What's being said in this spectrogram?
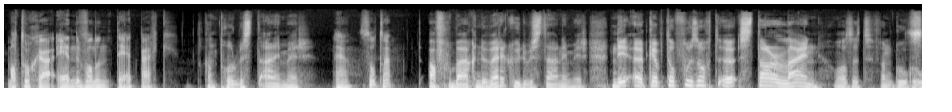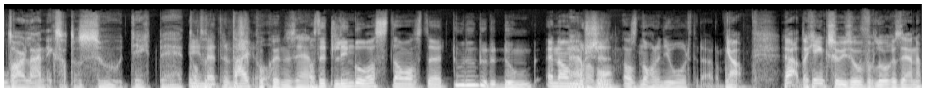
maar toch, ja, einde van een tijdperk. Het kantoor bestaat niet meer. Ja, zot hè? Afgebakende werkuren bestaan niet meer. Nee, eh, ik heb het opgezocht. eh, Starline was het van Google. Starline, ik zat er zo dichtbij. Eén Dat een typo kunnen zijn. Als dit lingo was, dan was het eh, doe doe doe doe doe. En dan moest je alsnog een nieuw woord raden. Ja, ja, dat ging ik sowieso verloren zijn. Hè.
